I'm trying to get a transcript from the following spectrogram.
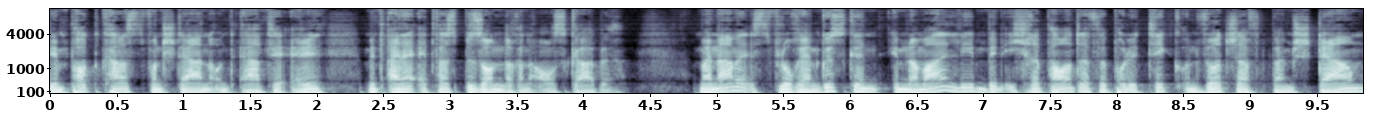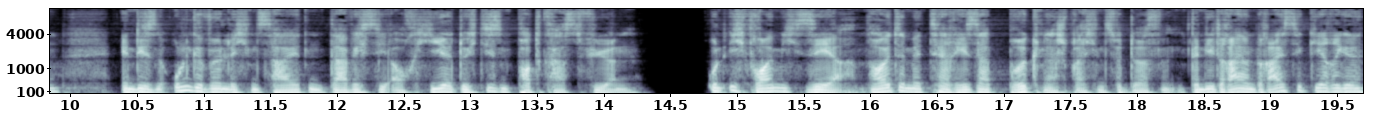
dem Podcast von Stern und RTL mit einer etwas besonderen Ausgabe. Mein Name ist Florian Güsken. Im normalen Leben bin ich Reporter für Politik und Wirtschaft beim Stern. In diesen ungewöhnlichen Zeiten darf ich Sie auch hier durch diesen Podcast führen. Und ich freue mich sehr, heute mit Theresa Brückner sprechen zu dürfen, denn die 33-Jährige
